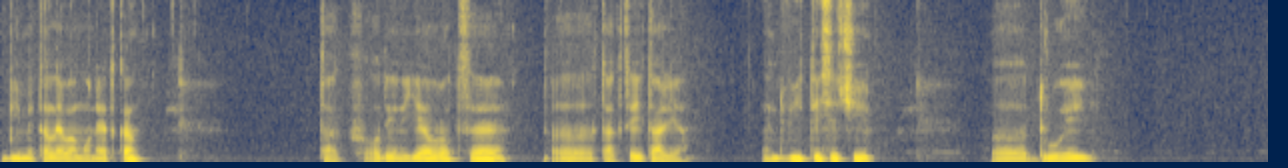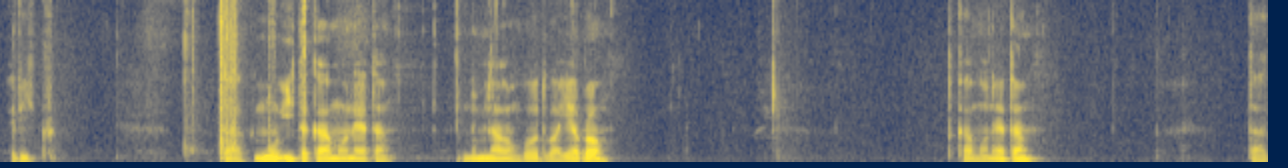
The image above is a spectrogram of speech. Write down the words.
біметалева монетка. Так, 1 євро це е, так, це Італія. 2002 рік. Так, ну і така монета номіналом в 2 євро. Така монета. Так,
